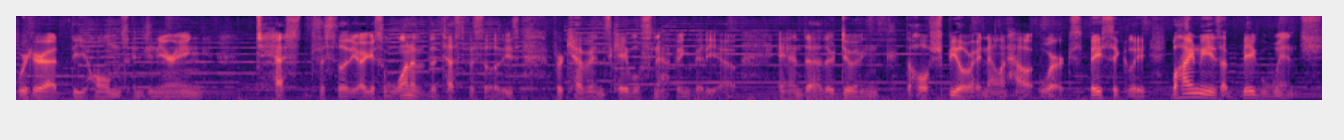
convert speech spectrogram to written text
We're here at the Holmes Engineering test facility, I guess one of the test facilities for Kevin's cable snapping video. And uh, they're doing the whole spiel right now on how it works. Basically, behind me is a big winch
